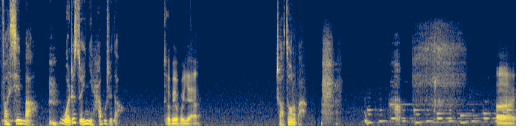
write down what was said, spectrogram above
放心吧，我这嘴你还不知道。特别不严。找揍了吧？哎呀，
